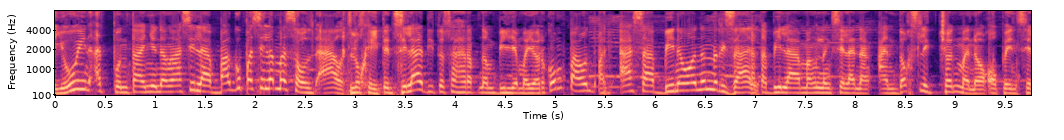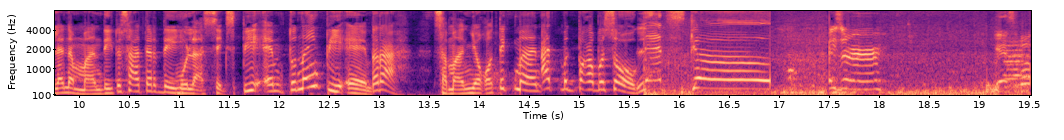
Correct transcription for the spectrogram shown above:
dayuin at puntahan nyo na nga sila bago pa sila ma-sold out. Located sila dito sa harap ng Villa Mayor Compound, Pag-asa, Binangonan, Rizal. Katabi lamang lang sila ng Andox Lechon Manok. Open sila ng Monday to Saturday mula 6pm to 9pm. Tara, samahan nyo ako tikman at magpakabusog. Let's go! Hi, sir. Yes po.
